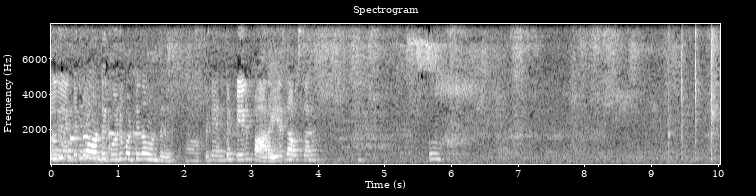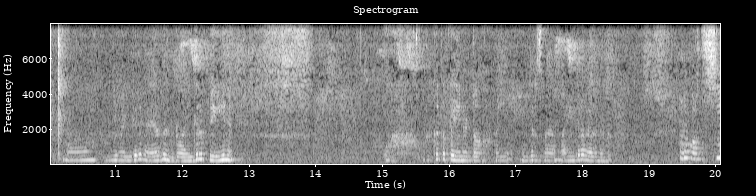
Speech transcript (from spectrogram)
കുരു പൊട്ടിയതുണ്ട് കുരു പൊട്ടിയതുണ്ട് ആ, പിന്നെ എന്റെ പേര് പറയരുത് അവസാനം. ഭയങ്കര വേദന ഉണ്ട് ഭയങ്കര പെയിന് ഉറക്കത്തെ പെയിൻ കേട്ടോ ഭയങ്കര ഭയങ്കര വേദന ഉണ്ട് ഇവിടെ കുറച്ച്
